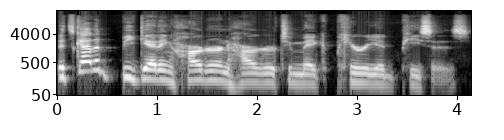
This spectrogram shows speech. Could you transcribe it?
it's got to be getting harder and harder to make period pieces,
